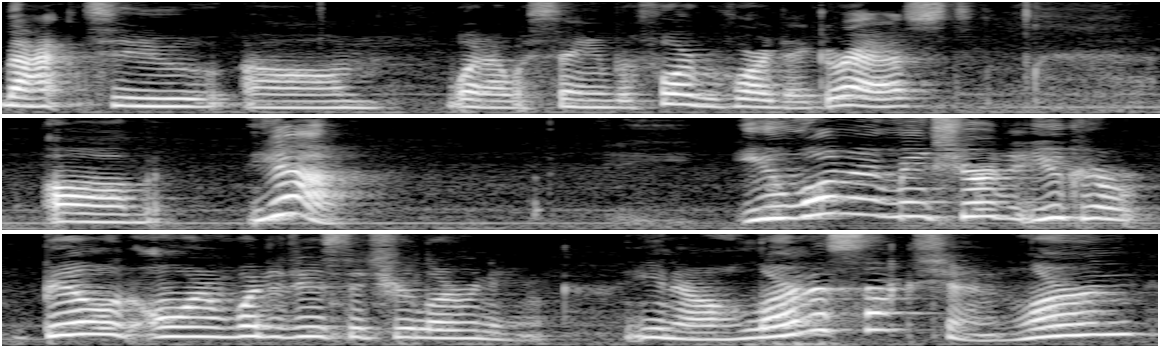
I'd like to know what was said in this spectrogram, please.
back to um, what I was saying before, before I digressed um, yeah, you want to make sure that you can build on what it is that you're learning. You know, learn a section, learn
